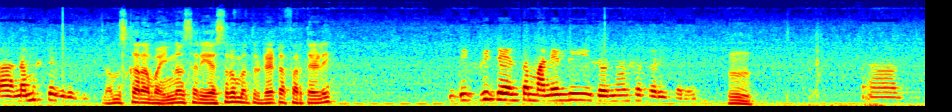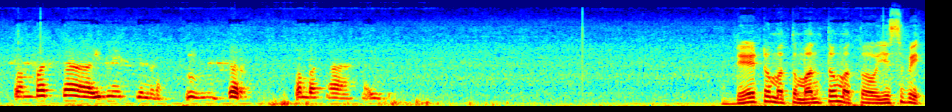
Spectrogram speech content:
ಆ, ನಮಸ್ತೆ ಗುರುಜಿ. ನಮಸ್ಕಾರ ಅಮ್ಮ ಇನ್ನೊಂದ್ಸರಿ ಹೆಸರು ಮತ್ತು ಡೇಟ್ ಆಫ್ ಬರ್ತ್ ಹೇಳಿ. ದಿಗ್ವಿಜಯ್ ಅಂತ ಮನೆಯಲ್ಲಿ ಧನು ಅಂತ ಕರೀತಾರೆ. ಹ್ಮ್. ಆ, ತೊಂಬತ್ತ ಐದನೇ ಇಸ್ವಿ ಮೇಡಮ್ ಹ್ಮ್ ಸರ್ ತೊಂಬತ್ತ ಐದು ಡೇಟು ಮತ್ತು ಮಂತು ಮತ್ತು ಇಸ್ವಿ.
